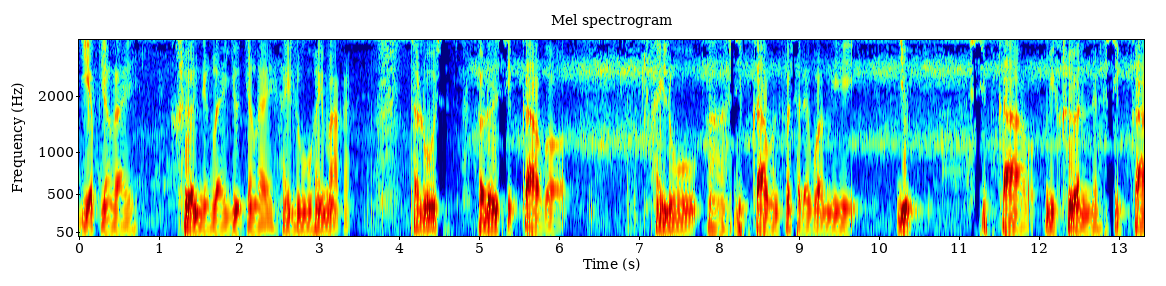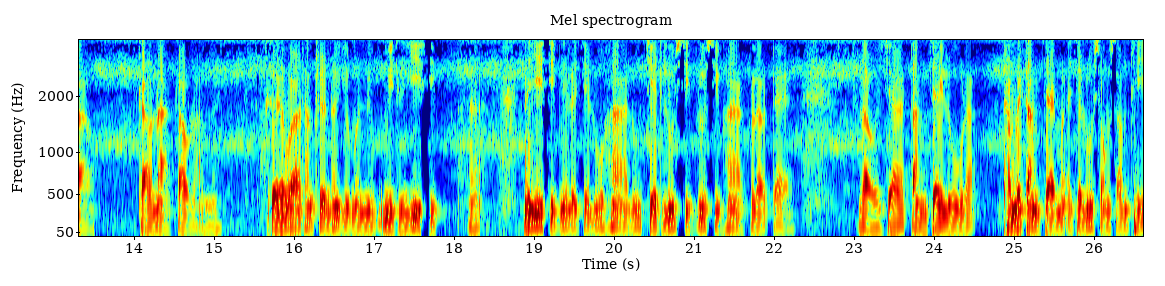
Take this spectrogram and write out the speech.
เหยียบอย่างไร เคลื่อนอย่างไร หยุดอย่างไร ให้รู้ให้มากอะ ถ้ารู้เราเดินสิบเก้าก็ให้รู้อ่าสิบเก้ามันก็แสดงว่ามีหยุดสิบเก้ามีเคลื่อนนะสิบเก้าก้าวหน้าก้าวหลังนะแสดงว่าทั้งเคลื่อนทั้งหยุดมันมีถึงยี่สิบนะในยี่สิบนี้เราจะรู้ห้ารู้เจ็ดรู้สิบรู้สิบห้าก็แล้วแต่เราจะตั้งใจรู้ละทำไม่ตั้งใจมันอาจจะรู้สองสามที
